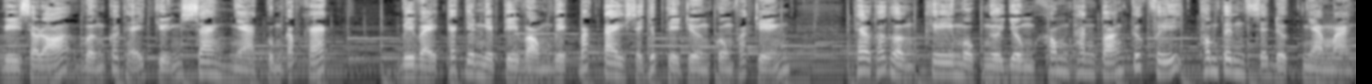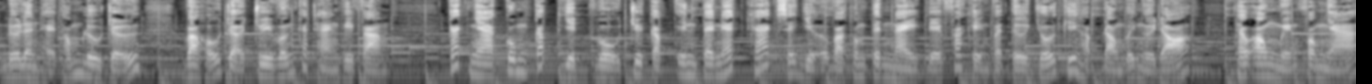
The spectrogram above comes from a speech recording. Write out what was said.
vì sau đó vẫn có thể chuyển sang nhà cung cấp khác. Vì vậy, các doanh nghiệp kỳ vọng việc bắt tay sẽ giúp thị trường cùng phát triển. Theo thỏa thuận, khi một người dùng không thanh toán cước phí, thông tin sẽ được nhà mạng đưa lên hệ thống lưu trữ và hỗ trợ truy vấn khách hàng vi phạm. Các nhà cung cấp dịch vụ truy cập Internet khác sẽ dựa vào thông tin này để phát hiện và từ chối ký hợp đồng với người đó. Theo ông Nguyễn Phong Nhã,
